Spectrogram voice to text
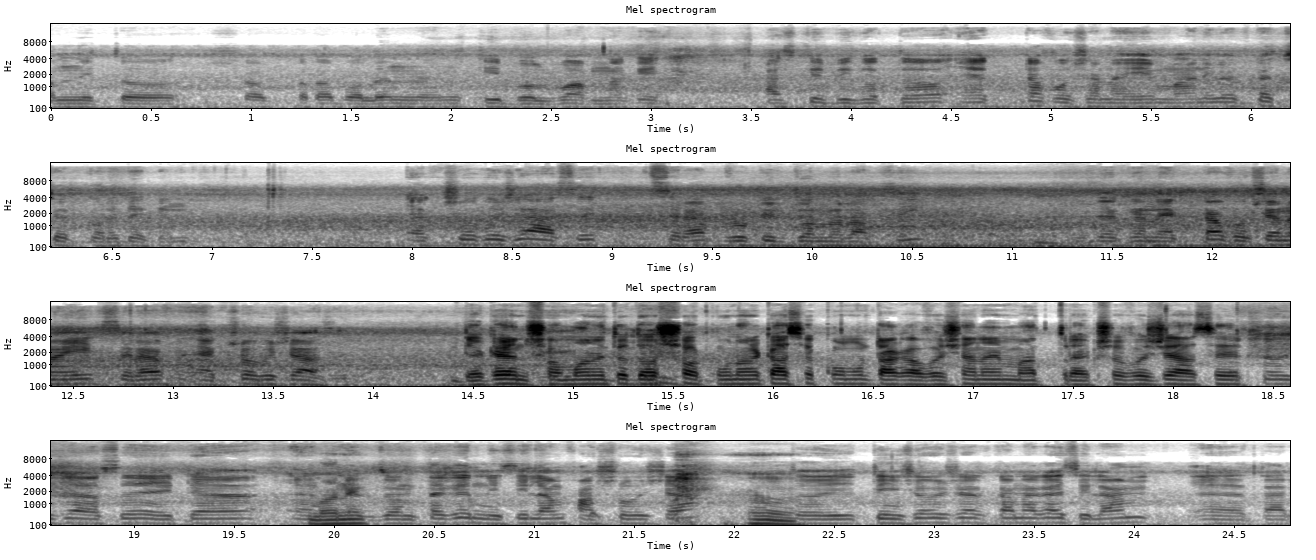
আপনি তো সব কথা বলেন কি বলব আপনাকে? আজকে বিগত একটা পয়সা নাই মানি ব্যাগটা চেক করে দেখেন। একশো পয়সা আছে সেরাপ রুটির জন্য রাখছি। দেখেন একটা পয়সা নাই সেরাপ একশো পয়সা আছে। দেখেন সম্মানিত দর্শক ওনার কাছে কোনো টাকা পয়সা নাই মাত্র একশো পয়সা আছে। একশো পয়সা আছে এটা মানে- একজন থেকে নিছিলাম পাঁচশো পয়সা। তো এই তিনশো পয়সার কানা খাইছিলাম তার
